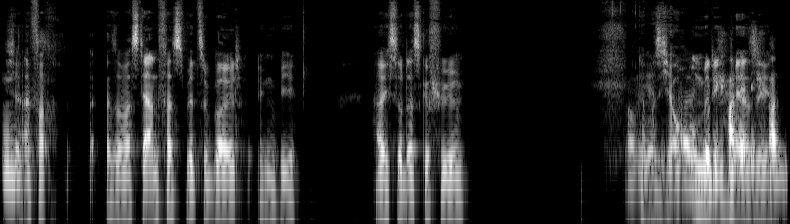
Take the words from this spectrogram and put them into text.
Ich Mhm. einfach, also was der anfasst, wird zu Gold, irgendwie. Habe ich so das Gefühl. Auf Da muss ich auch unbedingt ich fand, mehr ich sehen. Fand,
